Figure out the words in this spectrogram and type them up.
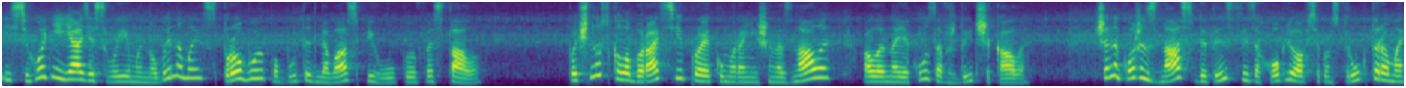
І сьогодні я зі своїми новинами спробую побути для вас пігулкою фесталу. Почну з колаборації, про яку ми раніше не знали, але на яку завжди чекали. Ще не кожен з нас в дитинстві захоплювався конструкторами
